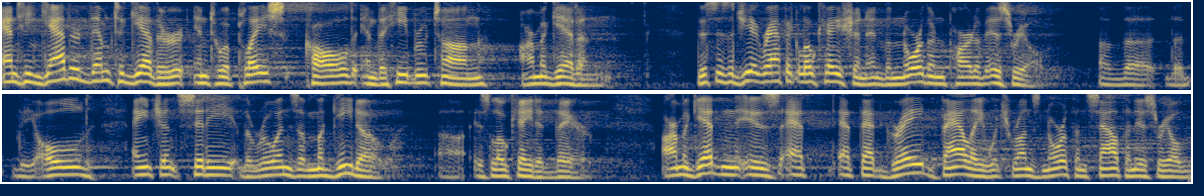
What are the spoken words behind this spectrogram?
And he gathered them together into a place called in the Hebrew tongue Armageddon. This is a geographic location in the northern part of Israel of the, the, the old ancient city, the ruins of Megiddo, uh, is located there. Armageddon is at, at that great valley which runs north and south in Israel,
